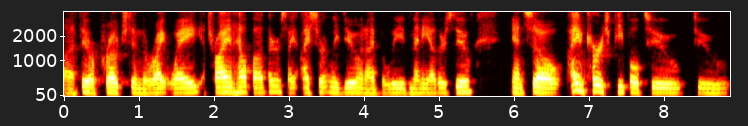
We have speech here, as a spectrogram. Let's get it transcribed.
uh, if they're approached in the right way try and help others. I, I certainly do and i believe many others do. And so i encourage people to to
